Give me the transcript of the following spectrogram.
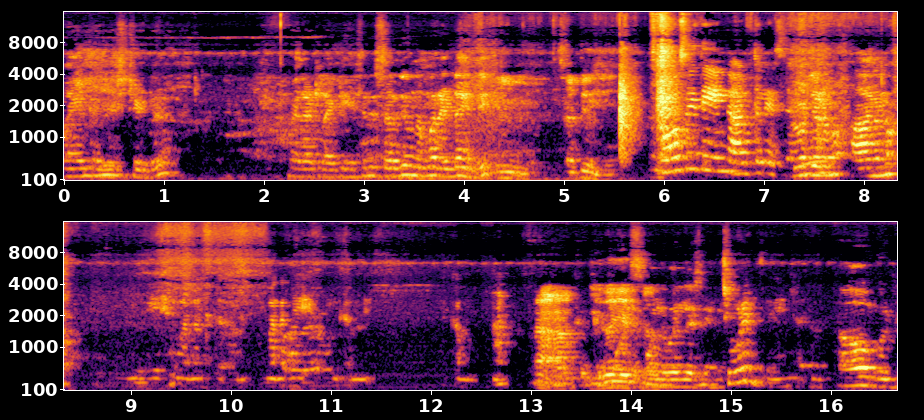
మైండ్ అడ్జస్టెడ్ మెలట్ లైట్ వేసింది. సర్ది ఉందమ్మా రెడ్ అయింది. సర్ది ఉంది. మోస్ అయితే ఏం కావట్లేదు సార్. నోట్ చేయడమ్మా ఆనమ్మా చూడండి good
